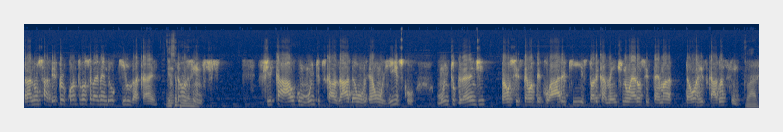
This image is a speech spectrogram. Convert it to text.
para não saber por quanto você vai vender o quilo da carne. Esse então, é assim, fica algo muito descasado, é um, é um risco muito grande para um sistema pecuário que historicamente não era um sistema tão arriscado assim. Claro.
